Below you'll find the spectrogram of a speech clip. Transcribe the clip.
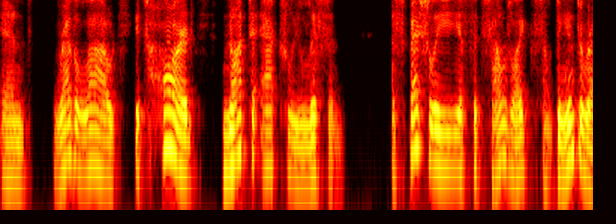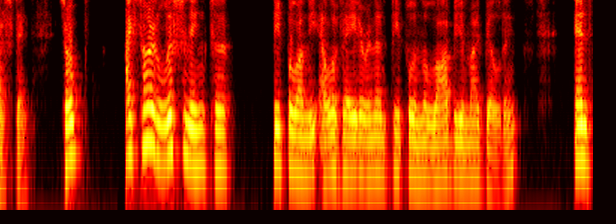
and rather loud, it's hard not to actually listen, especially if it sounds like something interesting. So I started listening to people on the elevator and then people in the lobby in my building. And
